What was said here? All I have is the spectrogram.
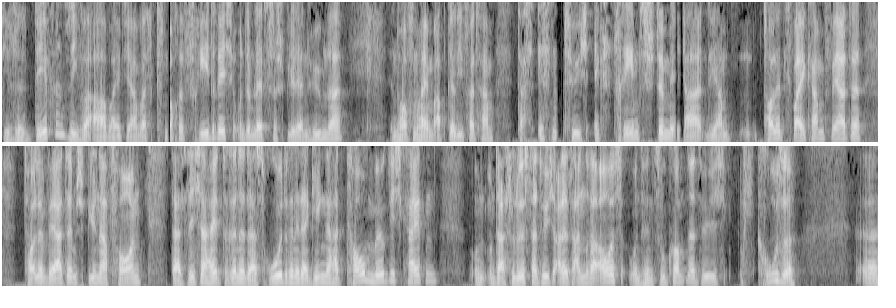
diese defensive Arbeit, ja, was Knoche Friedrich und im letzten Spiel Herrn Hübner in Hoffenheim abgeliefert haben, das ist natürlich extrem stimmig. Ja, die haben tolle Zweikampfwerte, tolle Werte im Spiel nach vorn. Da ist Sicherheit drinne, da ist Ruhe drinne. Der Gegner hat kaum Möglichkeiten und, und das löst natürlich alles andere aus. Und hinzu kommt natürlich Kruse, äh,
